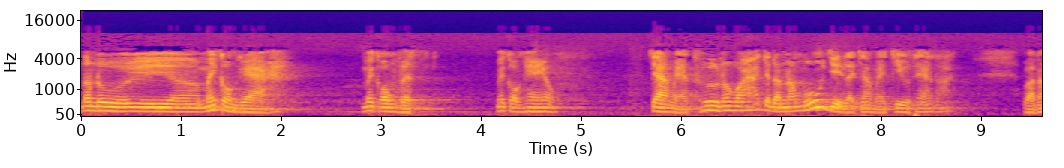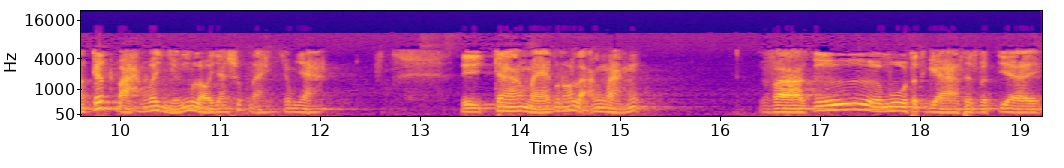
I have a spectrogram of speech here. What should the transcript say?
Nó nuôi à, mấy con gà mấy con vịt mấy con heo cha mẹ thương nó quá cho nên nó muốn gì là cha mẹ chiều theo thôi. Và nó kết bạn với những loài gia súc này trong nhà. Thì cha mẹ của nó là ăn mặn và cứ mua thịt gà, thịt vịt về.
